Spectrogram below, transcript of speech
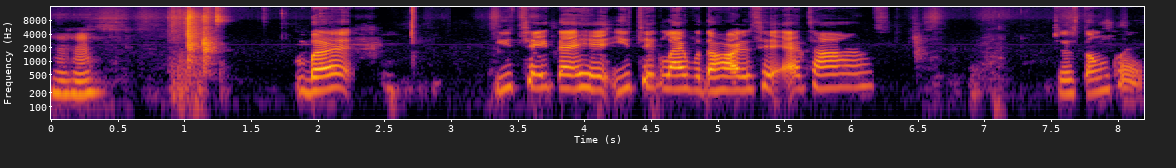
Mm-hmm. But you take that hit, you take life with the hardest hit at times. Just don't quit.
